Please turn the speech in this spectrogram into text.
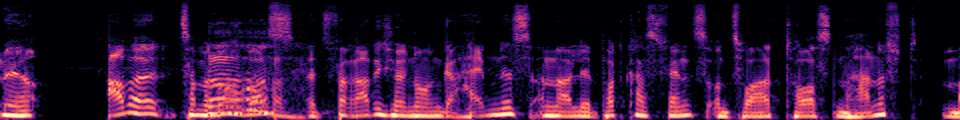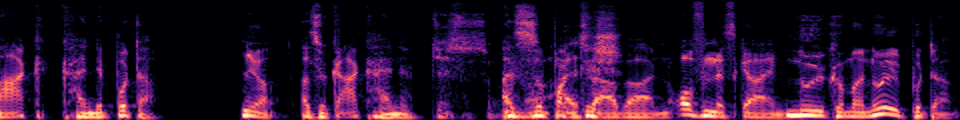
Ja. Aber jetzt haben wir noch Ah. was. Jetzt verrate ich euch noch ein Geheimnis an alle Podcast-Fans. Und zwar Thorsten Hanft mag keine Butter. Ja. Also gar keine. Das ist Also so praktisch also aber ein offenes Geheimnis. 0,0 Butter.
